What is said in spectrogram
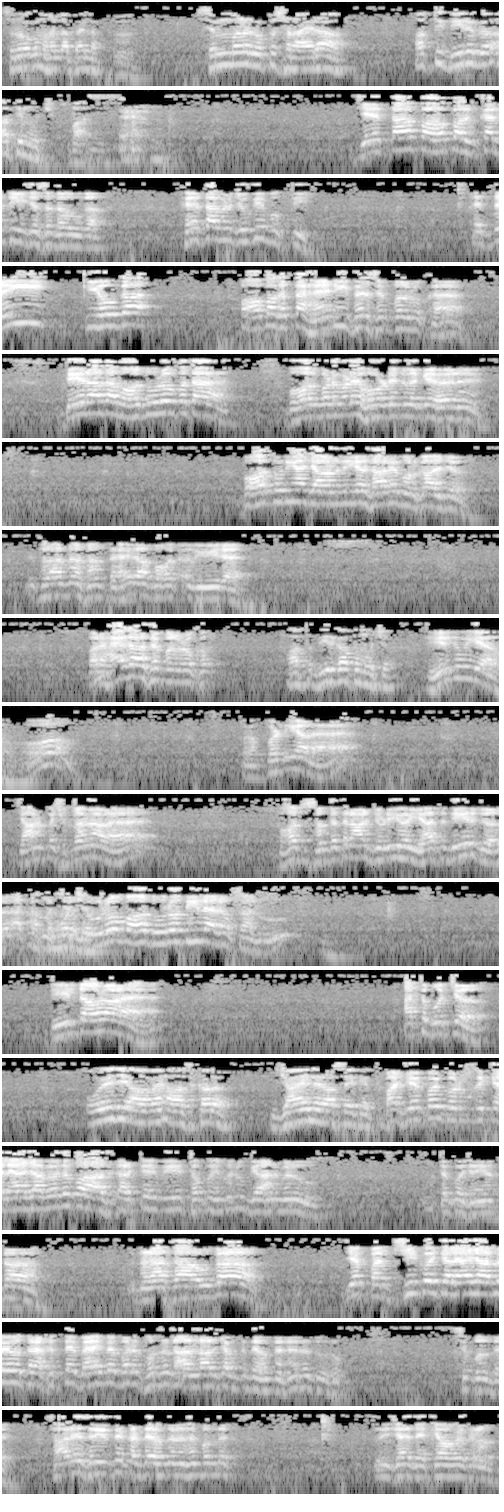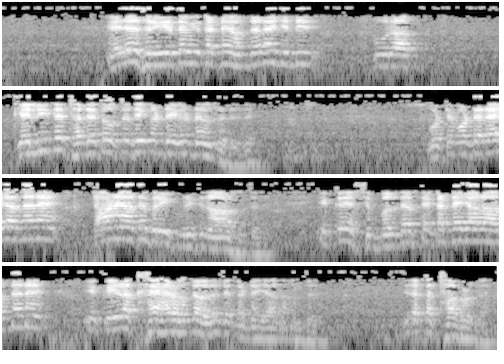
ਸ਼ਲੋਕ ਮਹੱਲਾ ਪਹਿਲਾ। ਸਿਮਣ ਰੂਪ ਸਰਾਇਰਾ ਅਤੀ ਦੀਰਘ ਅਤੀ ਮੁੱਚ। ਬਸ। ਜੇ ਤਾਂ ਭਾਵ ਭਗਤ ਕਰਦੀ ਜਿਸ ਦਊਗਾ ਫਿਰ ਤਾਂ ਮਿਲ ਜੂਗੀ ਮੁਕਤੀ। ਤੇ ਨਹੀਂ ਕੀ ਹੋਊਗਾ? ਭਾਵ ਭਗਤ ਤਾਂ ਹੈ ਨਹੀਂ ਫਿਰ ਸਿੰਪਲ ਰੁੱਖ ਹੈ। ਤੇਰਾ ਤਾਂ ਬਹੁਤ ਦੂਰੋਂ ਪਤਾ ਹੈ। ਬਹੁਤ ਬੜੇ ਬੜੇ ਹੋਰਡਿੰਗ ਲੱਗੇ ਹੋਏ ਨੇ। ਬਹੁਤ ਦੁਨੀਆ ਜਾਣਦੀ ਹੈ ਸਾਰੇ ਮੁਲਕਾਂ 'ਚ। ਕਿ ਫਲਾਨਾ ਸੰਤ ਹੈਗਾ ਬਹੁਤ ਅਮੀਰ ਹੈ। ਪਰ ਹੈਗਾ ਸਿੰਪਲ ਰੁੱਖ ਅਤ ਦੀਰਘ ਅਤ ਮੁੱਚ। ਦੀਰਘ ਵੀ ਹੈ ਉਹ ਪ੍ਰਾਪਰਟੀ ਵਾਲਾ ਜਾਣ ਪਛਾਣ ਵਾਲਾ ਬਹੁਤ ਸੰਗਤ ਨਾਲ ਜੁੜੀ ਹੋਈ ਹੈ ਤੇ ਮੁੱਚ। ਦੂਰੋਂ ਬਹੁਤ ਦੂਰੋਂ ਦੀਦਾ ਲੋਕਾਂ ਨੂੰ ਦੀਲ ਦਾ ਵਾਲਾ ਹੈ। ਅਤ ਮੁੱਚ। ਓਏ ਜੀ ਆਵੇਂ ਆਸ ਕਰ, ਜਾਏ ਨਿਰਾਸੇ ਕੇ ਪਰ ਜੇ ਕੋਈ ਗੁਰਮੁਖ ਚਲਿਆ ਜਾਵੇ, ਉਹਦੇ ਕੋਲ ਆਸ ਕਰਕੇ ਵੀ ਇੱਥੋਂ ਕੁਝ ਮੈਨੂੰ ਗਿਆਨ ਮਿਲੂ। ਉਹ ਕੁਝ ਨਹੀਂ ਹੁੰਦਾ। ਨਰਾਸਾ ਆਊਗਾ। ਜੇ ਪੰਛੀ ਕੋਈ ਚਲਿਆ ਜਾਵੇ, ਉਹ ਦਰਖਤ ਤੇ ਬਹਿ ਕੇ ਬੜੇ ਫੁੱਲ ਲਾਲ ਲਾਲ ਚਮਕਦੇ ਹੁੰਦੇ ਨੇ ਨਾ ਦੂਰੋਂ। ਸਿੰਬਲ ਦੇ। ਸਾਰੇ ਸਰੀਰ ਤੇ ਕੱਡੇ ਹੁੰਦੇ ਨੇ ਸਿੰਬਲ ਦੇ। ਤੁਸੀਂ ਸ਼ਾਇਦ ਦੇਖਿਆ ਹੋਵੇ ਕਰਾਂ ਇਹਦੇ ਸਰੀਰ ਤੇ ਵੀ ਕੱਡੇ ਹੁੰਦੇ ਨੇ, ਜਿੰਨੀ ਪੂਰਾ ਕੇਲੀ ਤੇ ਥੱਲੇ ਤੋਂ ਉੱਤੇ ਦੇ ਕੰਡੇ ਕੰਡੇ ਹੁੰਦੇ ਨੇ ਮੋਟੇ ਮੋਟੇ ਰਹਿ ਜਾਂਦੇ ਨੇ ਟਾਣਿਆਂ ਤੇ ਬਰੀਕ ਬਰੀਕ ਨਾਲ ਹੁੰਦੇ ਨੇ। ਇੱਕ ਸਿੰਬਲ ਦੇ ਉੱਤੇ ਕੰਡੇ ਜ਼ਿਆਦਾ ਹੁੰਦੇ ਨੇ, ਇੱਕ ਜਿਹੜਾ ਖੈਰ ਹੁੰਦਾ ਉਹਦੇ ਤੇ ਕੰਡੇ ਜ਼ਿਆਦਾ ਹੁੰਦੇ ਨੇ। ਜਿਹੜਾ ਕੱਥਾ ਬਣਦਾ।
